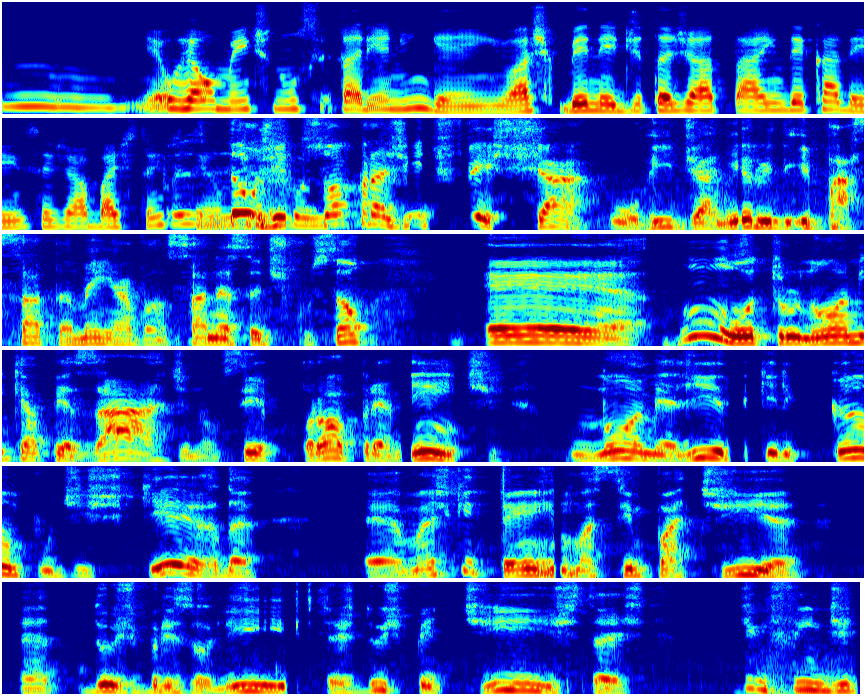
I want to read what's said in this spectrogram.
hum, eu realmente não citaria ninguém. Eu acho que Benedita já está em decadência já há bastante pois é. tempo. Então, gente, só para a gente fechar o Rio de Janeiro e, e passar também, avançar nessa discussão, é, um outro nome que, apesar de não ser propriamente um nome ali daquele campo de esquerda, é, mas que tem uma simpatia é, dos brisolistas, dos petistas, de, enfim, de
